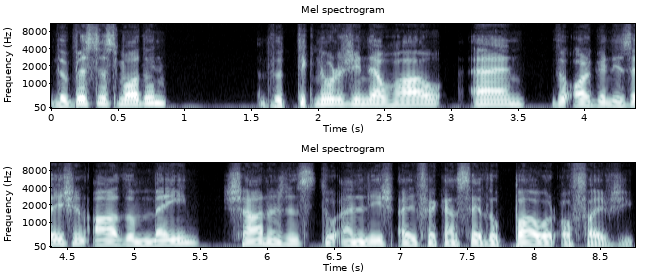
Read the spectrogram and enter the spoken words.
the business model, the technology know-how, and the organization are the main challenges to unleash, if I can say, the power of 5G.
